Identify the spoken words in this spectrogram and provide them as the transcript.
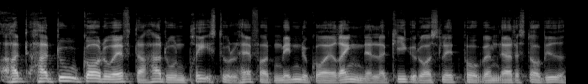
Har, har du, går du efter, har du en pris, du vil have for den, inden du går i ringen, eller kigger du også lidt på, hvem der er, der står og bider?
